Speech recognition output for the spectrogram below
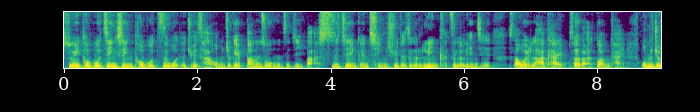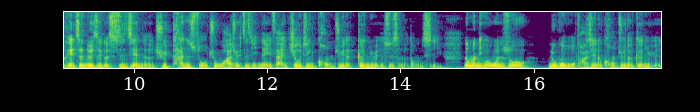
所以，透过静心，透过自我的觉察，我们就可以帮助我们自己把事件跟情绪的这个 link 这个连接稍微拉开，稍微把它断开。我们就可以针对这个事件呢，去探索、去挖掘自己内在究竟恐惧的根源是什么东西。那么你会问说，如果我发现了恐惧的根源，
